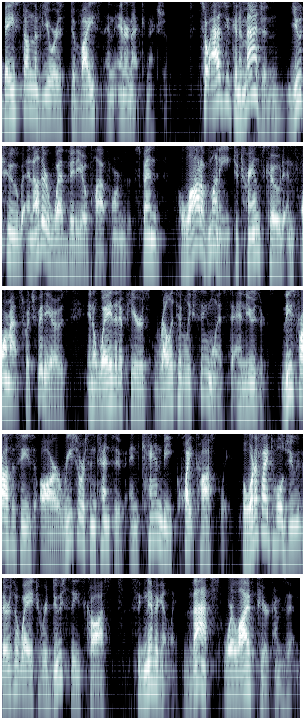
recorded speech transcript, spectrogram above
based on the viewer's device and internet connection. So as you can imagine, YouTube and other web video platforms spend a lot of money to transcode and format switch videos in a way that appears relatively seamless to end users. These processes are resource intensive and can be quite costly. But what if I told you there's a way to reduce these costs significantly? That's where LivePeer comes in.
